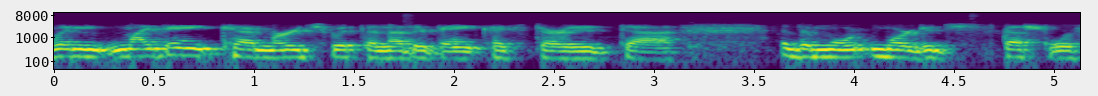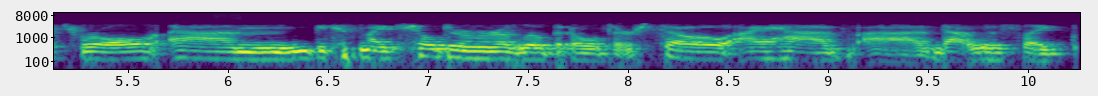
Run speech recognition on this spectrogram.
when my bank uh, merged with another bank. I started uh, the mor- mortgage specialist role um, because my children were a little bit older. So I have uh, that was like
